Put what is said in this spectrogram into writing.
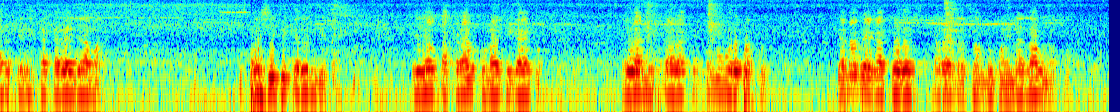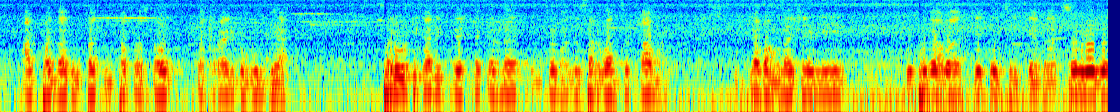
आरटीने तक्रारी जमा प्रसिद्धीकरण घेतो त्याच्यावर तक्रार कुणाची काय बघतो त्याला निपटारा करतो मग वर पाहतो त्यांना वेगात थोडं करायला सांगू महिना लावू नका. आठ पंधरा दिवसात तुमचा प्रस्ताव तक्रारी बघून द्या सर्व ठिकाणी प्रयत्न करणं तुमचं माझं सर्वांचं काम आहे. तुमच्या भावनाशी मी गावात चेतसी केदार सर्वजण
